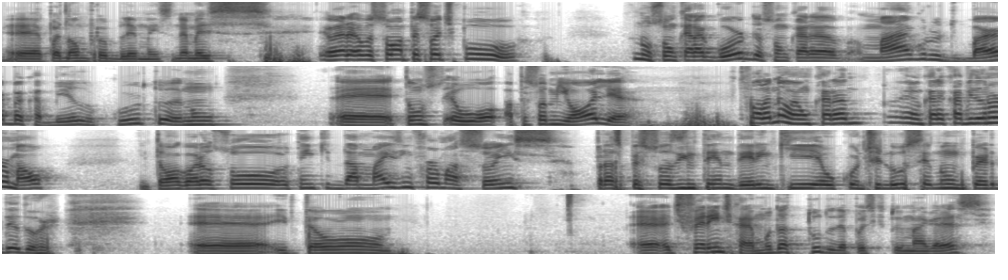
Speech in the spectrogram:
É, pode dar um problema isso, né? Mas. Eu, era, eu sou uma pessoa tipo eu não sou um cara gordo, eu sou um cara magro, de barba, cabelo curto. Eu não. É, então eu, a pessoa me olha, tu fala, não, é um cara, é um cara com a vida normal. Então agora eu sou, eu tenho que dar mais informações para as pessoas entenderem que eu continuo sendo um perdedor. É, então é, é diferente, cara, muda tudo depois que tu emagrece.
